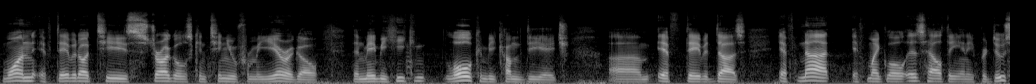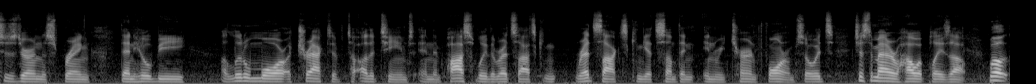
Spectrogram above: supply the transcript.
One, if David Ortiz struggles continue from a year ago, then maybe he can Lowell can become the DH. Um, if David does. If not, if Mike Lowell is healthy and he produces during the spring, then he'll be a little more attractive to other teams, and then possibly the Red Sox can Red Sox can get something in return for him. So it's just a matter of how it plays out. Well,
